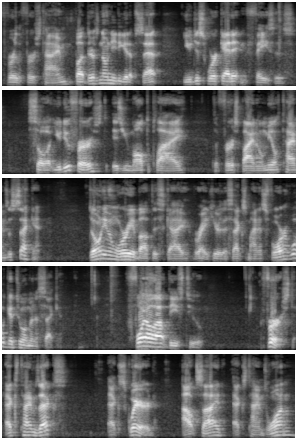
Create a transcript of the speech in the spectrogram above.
for the first time, but there's no need to get upset. You just work at it in phases. So what you do first is you multiply the first binomial times the second. Don't even worry about this guy right here, this x minus 4. We'll get to him in a second. FOIL out these two. First, x times x, x squared. Outside, x times 1,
